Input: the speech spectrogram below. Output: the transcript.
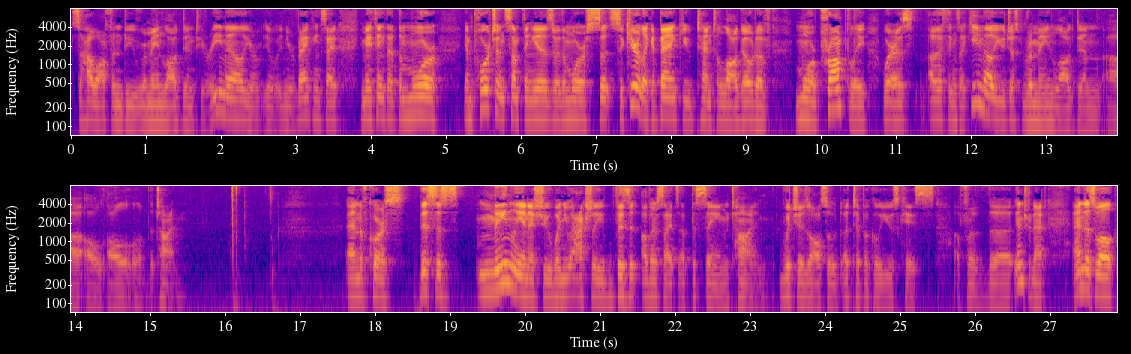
So how often do you remain logged into your email, your, in your banking site? You may think that the more important something is, or the more secure, like a bank, you tend to log out of more promptly, whereas other things like email, you just remain logged in uh, all all of the time. And of course, this is mainly an issue when you actually visit other sites at the same time, which is also a typical use case uh, for the internet. And as well,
